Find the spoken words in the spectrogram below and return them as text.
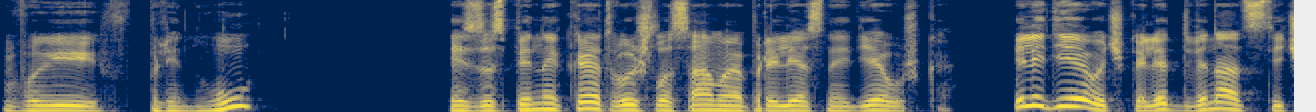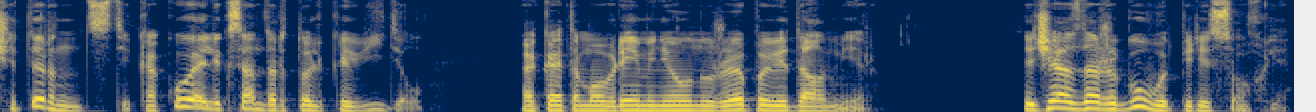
«Вы в плену?» Из-за спины Кэт вышла самая прелестная девушка. Или девочка, лет 12-14, какую Александр только видел. А к этому времени он уже повидал мир. Сейчас даже губы пересохли.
